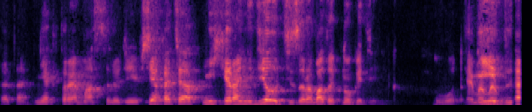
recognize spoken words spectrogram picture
это некоторая масса людей. Все хотят ни хера не делать и зарабатывать много денег. Вот. И для,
